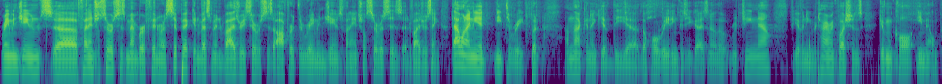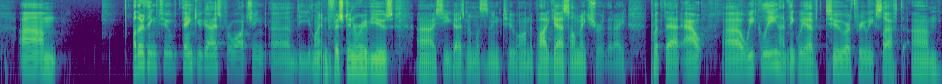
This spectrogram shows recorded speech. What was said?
Raymond James uh, Financial Services member of FINRA SIPC, investment advisory services offered through Raymond James Financial Services Advisors Inc. That one I need, need to read, but I'm not going to give the, uh, the whole reading because you guys know the routine now. If you have any retirement questions, give them a call, email. Um, other thing too, thank you guys for watching uh, the Lenten Fish Dinner reviews. Uh, I see you guys been listening to on the podcast. I'll make sure that I put that out uh, weekly. I think we have two or three weeks left. Um,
